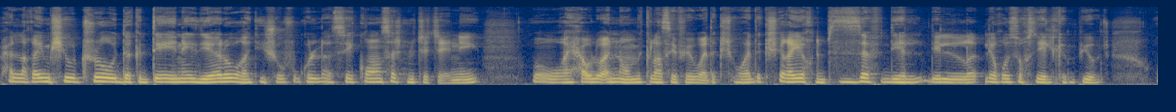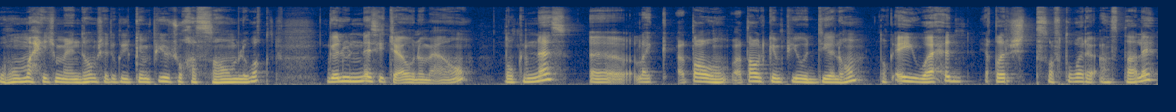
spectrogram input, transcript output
بحال غيمشيو through داك ال DNA ديالو غادي يشوفوا كل séquence شنو تتعني وغيحاولوا انهم ي classifier و هذاك الشيء. وهذاك الشيء غياخذ بزاف ديال ديال les ressources ديال ال compute وهما حيت ما عندهمش هذوك ال compute وخاصهم الوقت قالوا الناس يتعاونوا معاهم. donc الناس like uh, عطاو عطاو ال compute ديالهم. donc أي واحد يقدر يشد ال software installer ه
